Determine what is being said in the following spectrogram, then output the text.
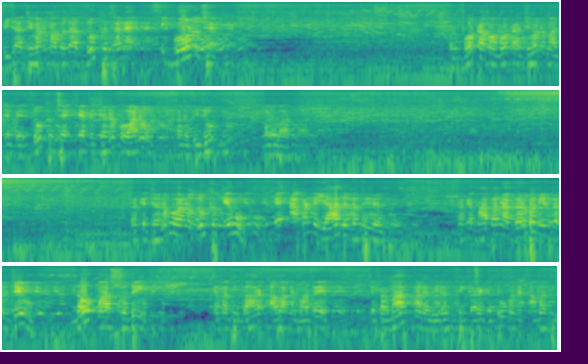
બીજા જીવનમાં બધા દુઃખ છે ને, એ ગુણ છે. પણ મોટામાં મોટા જીવનમાં જે બે દુઃખ છે, એક જન્મવાનું અને બીજું મરવાનું. કારણ કે જન્મવાનું દુઃખ કેવું એ આપણને યાદ નથી રહેતું. કારણ કે માતાના ગર્ભની અંદર જેવું નવ માસ સુધી એમાંથી બહાર આવવાને માટે એ પરમાત્માને વિનંતી કરે કે તું મને આમાંથી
